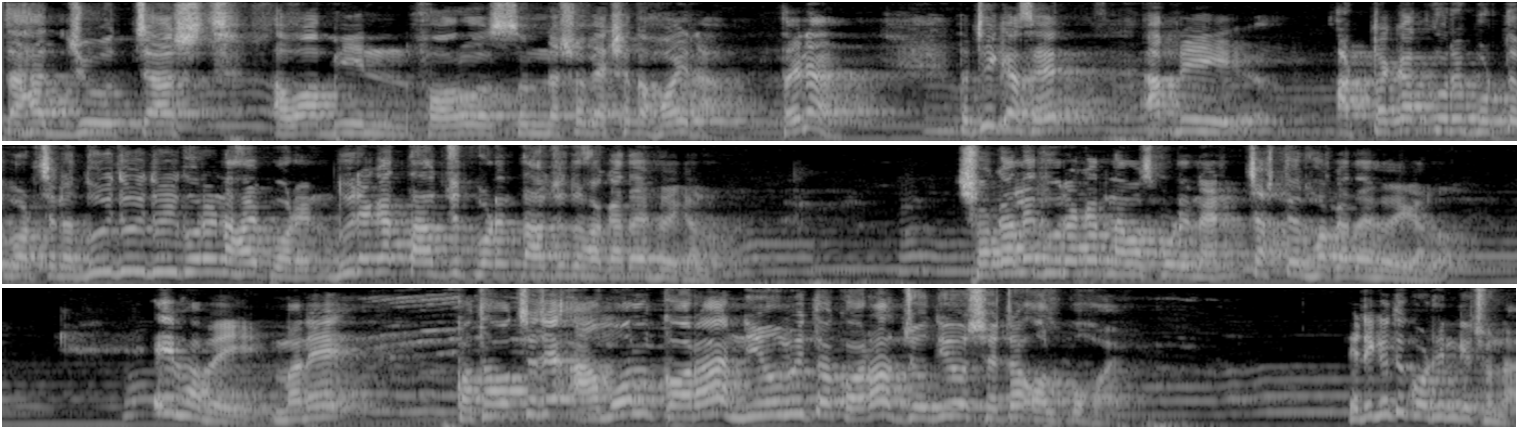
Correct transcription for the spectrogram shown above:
তাহাজ্জু চাস্ত আওয়াবিন, ফরজ সন্না সব একসাথে হয় না, তাই না? তো ঠিক আছে, আপনি আট টাকাত করে পড়তে পারছে না। দুই দুই দুই করে না হয় পড়েন। দুই রেখাত তাহাজুদ পড়েন তাহাজুদ হক আদায় হয়ে গেল। সকালে দুই রেখাত নামাজ পড়ে নেন চাষতের হক আদায় হয়ে গেল। এইভাবেই মানে কথা হচ্ছে যে আমল করা, নিয়মিত করা, যদিও সেটা অল্প হয়। এটা কিন্তু কঠিন কিছু না।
